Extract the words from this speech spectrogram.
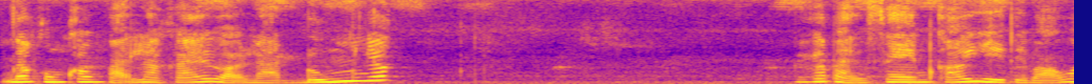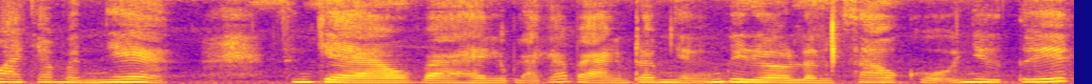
nó cũng không phải là cái gọi là đúng nhất. Các bạn xem có gì thì bỏ qua cho mình nha. Xin chào và hẹn gặp lại các bạn trong những video lần sau của Như Tuyết.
